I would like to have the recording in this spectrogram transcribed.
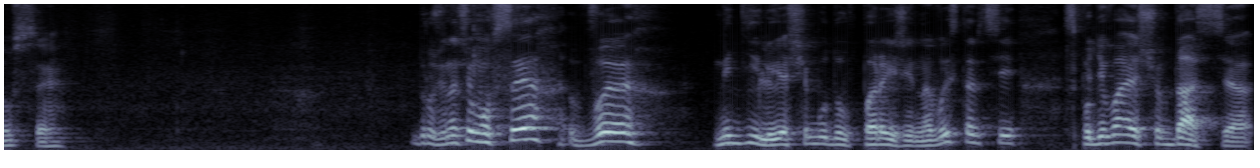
Ну, все. Друзі, на цьому все. В неділю я ще буду в Парижі на виставці. Сподіваюся, що вдасться е,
